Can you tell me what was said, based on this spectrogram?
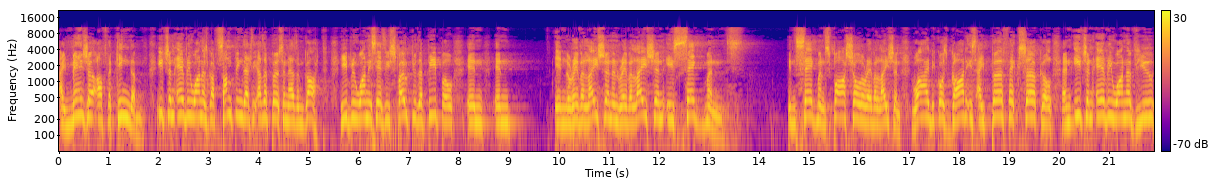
a measure of the kingdom. Each and every one has got something that the other person hasn't got. Hebrew 1, he says he spoke to the people in, in, in Revelation, and Revelation is segments. In segments, partial revelation. Why? Because God is a perfect circle, and each and every one of you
